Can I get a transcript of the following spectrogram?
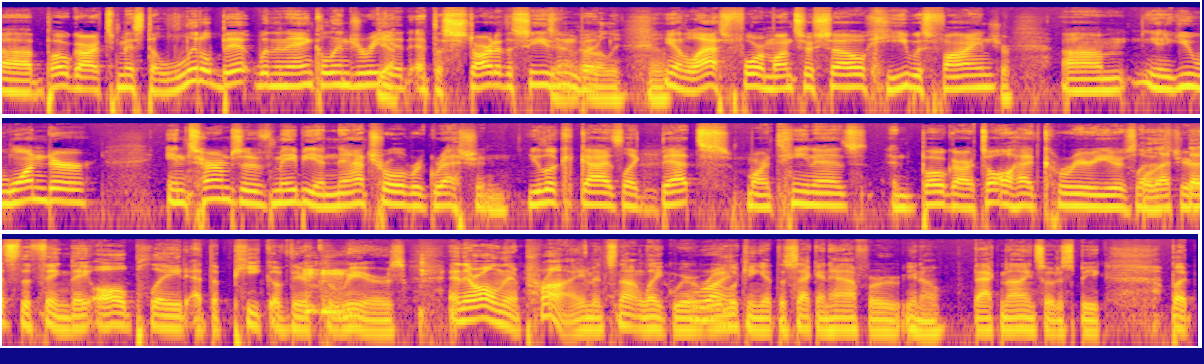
Uh, Bogaerts missed a little bit with an ankle injury Yeah. at, at the start of the season, Yeah, but early, yeah. you know the last four months or so he was fine. Sure. Um, you know, you wonder in terms of maybe a natural regression. You look at guys like mm. Betts, Martinez, and Bogaerts all had career years last Well, that, year. that's the thing. They all played at the peak of their careers, and they're all in their prime. It's not like we're, we're looking at the second half or you know back nine, so to speak. But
